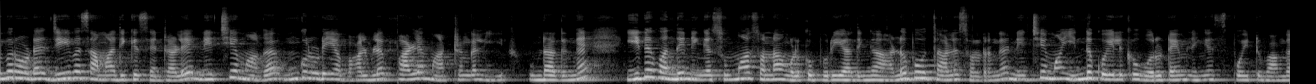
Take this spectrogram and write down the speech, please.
இவரோட ஜீவ சமாதிக்கு சென்றாலே நிச்சயமாக உங்களுடைய வாழ்வில் பல மாற்றங்கள் உண்டாகுங்க. இதை வந்து நீங்கள் சும்மா சொன்னால் உங்களுக்கு புரியாதுங்க. அனுபவத்தால் சொல்கிறேங்க நிச்சயமாக இந்த கோயிலுக்கு ஒரு டைம் நீங்கள் போயிட்டு வாங்க.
